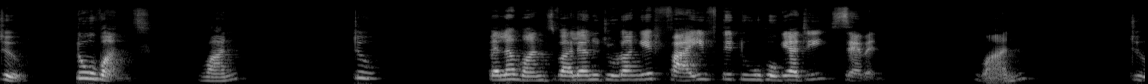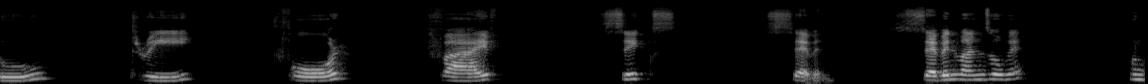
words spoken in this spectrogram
two, two ones one, two. ਪਹਿਲਾਂ ਵਨਸ ਵਾਲਿਆਂ ਨੂੰ ਜੋੜਾਂਗੇ 5 ਤੇ 2 ਹੋ ਗਿਆ ਜੀ 7 1 2 3 4 5 6 7 7 ਵਨਸ ਹੋ ਗਏ ਹੁਣ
